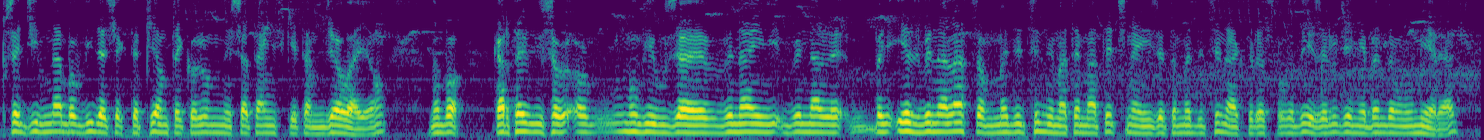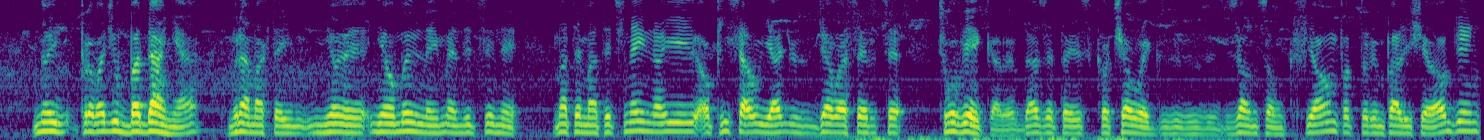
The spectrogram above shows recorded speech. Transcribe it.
przedziwna, bo widać jak te piąte kolumny szatańskie tam działają. No bo Kartezjusz mówił, że wynaj, wynale, jest wynalazcą medycyny matematycznej, że to medycyna, która spowoduje, że ludzie nie będą umierać. No i prowadził badania w ramach tej nie, nieomylnej medycyny matematycznej, no i opisał, jak działa serce człowieka, prawda? Że to jest kociołek z wrzącą krwią, pod którym pali się ogień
